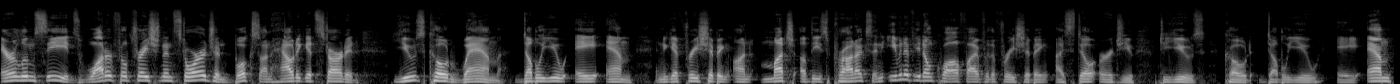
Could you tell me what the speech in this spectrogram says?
heirloom seeds, water filtration and storage, and books on how to get started. Use code WAM, W A M, and you get free shipping on much of these products. And even if you don't qualify for the free shipping, I still urge you to use code W A M.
